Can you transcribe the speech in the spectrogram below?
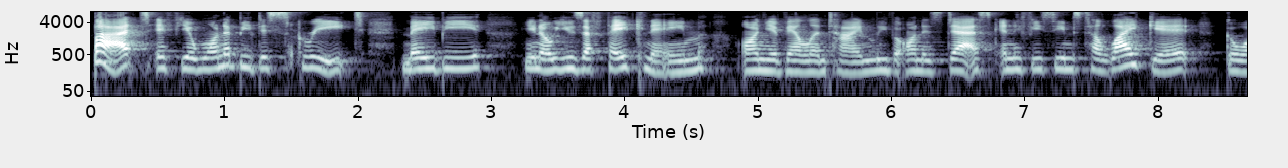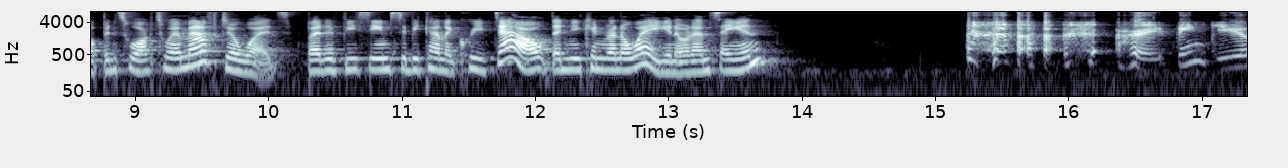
But if you want to be discreet, maybe, you know, use a fake name on your Valentine, leave it on his desk. And if he seems to like it, go up and talk to him afterwards. But if he seems to be kind of creeped out, then you can run away. You know what I'm saying? All right, thank you.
